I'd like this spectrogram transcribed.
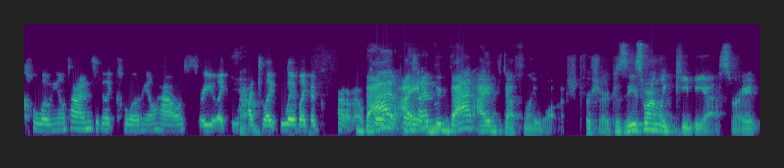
colonial times, like colonial house where you like yeah. had to like live like a I don't know. That I that I've definitely watched for sure. Cause these were on like PBS, right?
